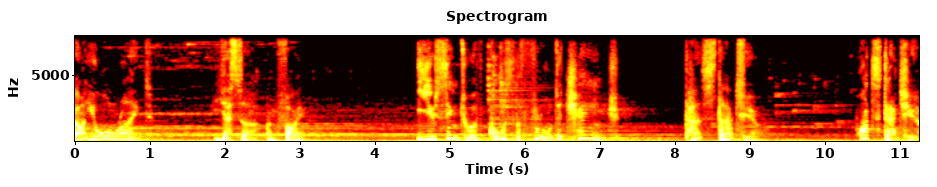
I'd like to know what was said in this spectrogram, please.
Are you all right? Yes, sir, I'm fine. You seem to have caused the floor to change. That statue. What statue?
